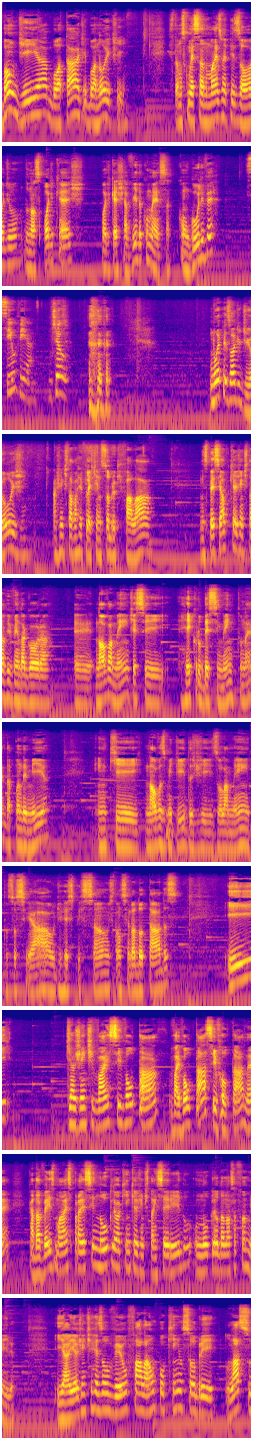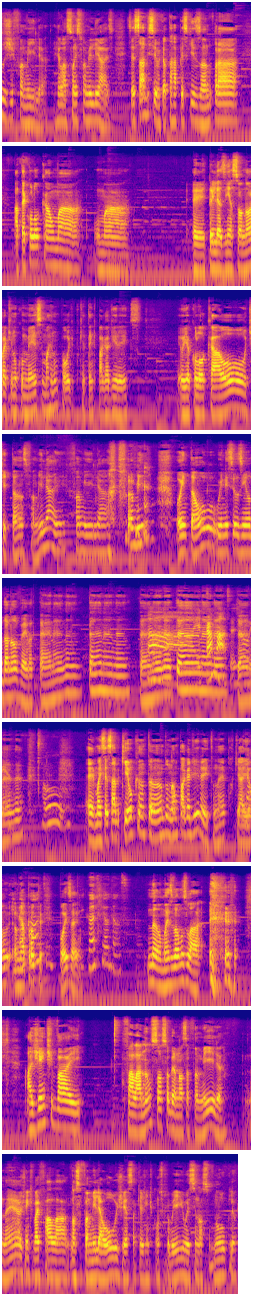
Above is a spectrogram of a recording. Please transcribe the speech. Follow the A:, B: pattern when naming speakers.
A: Bom dia, boa tarde, boa noite. Estamos começando mais um episódio do nosso podcast, podcast A Vida Começa, com Gulliver,
B: Silvia, Joe.
A: no episódio de hoje, a gente estava refletindo sobre o que falar, em especial porque a gente está vivendo agora é, novamente esse recrudescimento né, da pandemia em que novas medidas de isolamento social, de restrição estão sendo adotadas e que a gente vai se voltar, vai voltar a se voltar, né? Cada vez mais para esse núcleo aqui em que a gente está inserido, o núcleo da nossa família. E aí a gente resolveu falar um pouquinho sobre laços de família, relações familiares. Você sabe, Silvia, que eu estava pesquisando para até colocar uma, uma é, trilhazinha sonora aqui no começo, mas não pode, porque tem que pagar direitos. Eu ia colocar o Titãs, família aí, família, família. Ou então o, o iniciozinho da novela. Tanana, tanana,
B: tanana, tanana, ah, é massa, tanana. Uh.
A: É, mas você sabe que eu cantando não paga direito, né? Porque aí então, eu, eu me aproprio. Pois é.
B: Cante que eu danço.
A: Não, mas vamos lá. a gente vai falar não só sobre a nossa família, né? A gente vai falar nossa família hoje, essa que a gente construiu, esse nosso núcleo,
